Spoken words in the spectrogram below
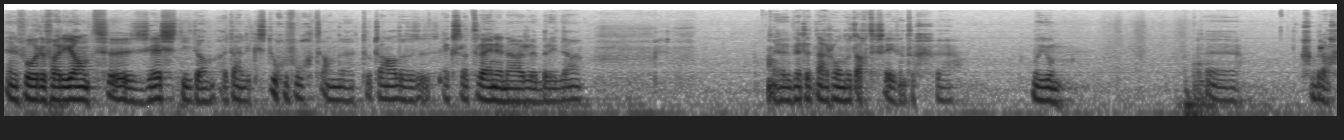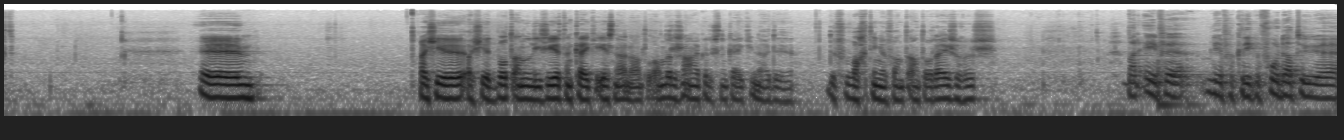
En voor de variant uh, 6, die dan uiteindelijk is toegevoegd aan de totale dus extra treinen naar uh, Breda, uh, werd het naar 178 miljoen gebracht. Ehm, als, je, als je het bod analyseert, dan kijk je eerst naar een aantal andere zaken. Dus dan kijk je naar de, de verwachtingen van het aantal reizigers, maar even, meneer Van Krieken, voordat u uh,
